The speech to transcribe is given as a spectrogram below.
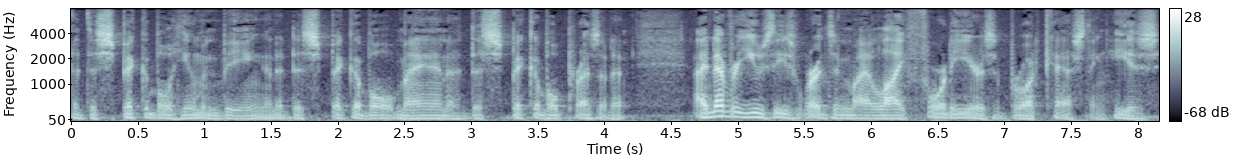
a despicable human being and a despicable man, a despicable president. I never used these words in my life. Forty years of broadcasting. He is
